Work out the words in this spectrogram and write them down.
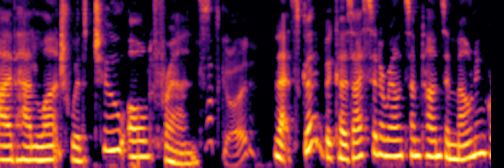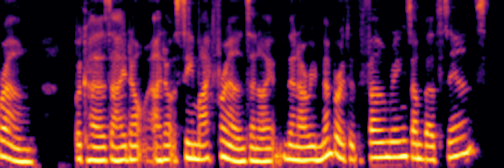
I've had lunch with two old friends. That's good. That's good because I sit around sometimes and moan and groan because I don't I don't see my friends and I then I remember that the phone rings on both ends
